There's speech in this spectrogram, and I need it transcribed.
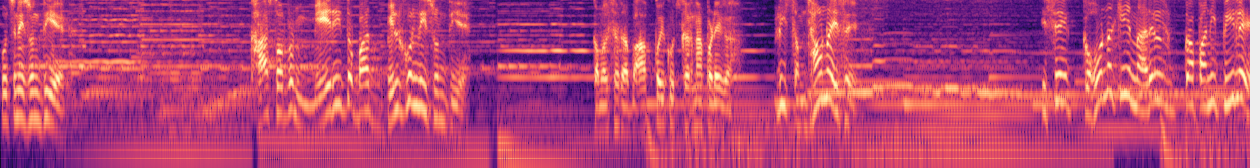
कुछ नहीं सुनती है। खास तौर पर मेरी तो बात बिल्कुल नहीं सुनती है। कमल सर, अब आपको ही कुछ करना पड़ेगा। प्लीज़ समझाओ ना इसे। इसे कहो ना कि नारियल का पानी पी ले।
